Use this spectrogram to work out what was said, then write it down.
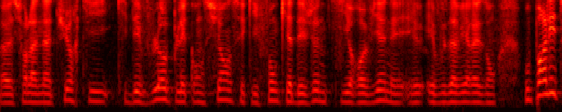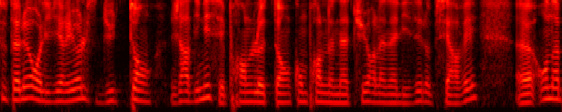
euh, sur la nature qui, qui développent les consciences et qui font qu'il y a des jeunes qui y reviennent et, et- et vous avez raison. Vous parliez tout à l'heure, Olivier Riols, du temps. Jardiner, c'est prendre le temps, comprendre la nature, l'analyser, l'observer. Euh, on a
